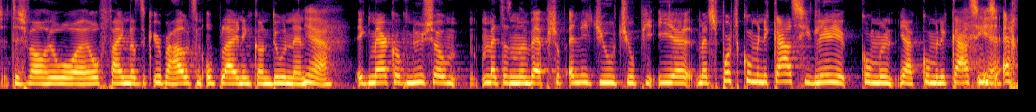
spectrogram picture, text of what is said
het is wel heel, eh, heel fijn dat ik überhaupt een opleiding kan doen. En ja. ik merk ook nu zo met een webshop en niet YouTube. Je, je, met sportcommunicatie leer je... commu- ja, communicatie is Ja. echt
